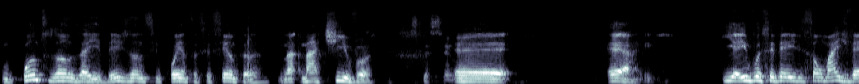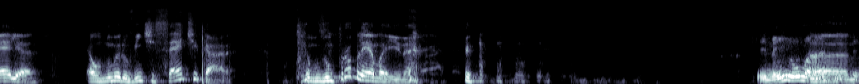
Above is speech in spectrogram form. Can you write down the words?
com quantos anos aí? Desde os anos 50, 60, na, na ativa. 60. É, é, e aí você vê a edição mais velha, é o número 27, cara. Temos um problema aí, né? E nenhuma, né?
